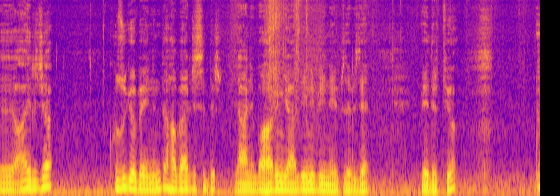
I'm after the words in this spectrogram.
Ee, ayrıca kuzu göbeğinin de habercisidir. Yani baharın geldiğini bir nebze bize belirtiyor.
